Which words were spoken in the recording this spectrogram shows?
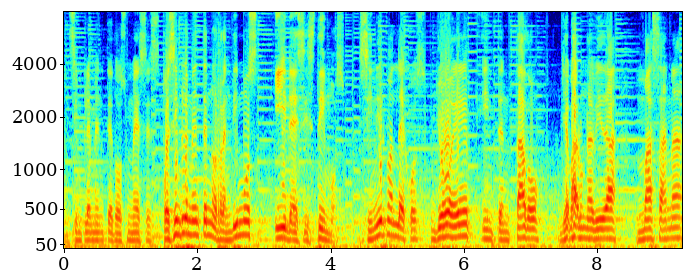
en simplemente dos meses. Pues simplemente nos rendimos y desistimos. Sin ir más lejos, yo he intentado llevar una vida más sana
